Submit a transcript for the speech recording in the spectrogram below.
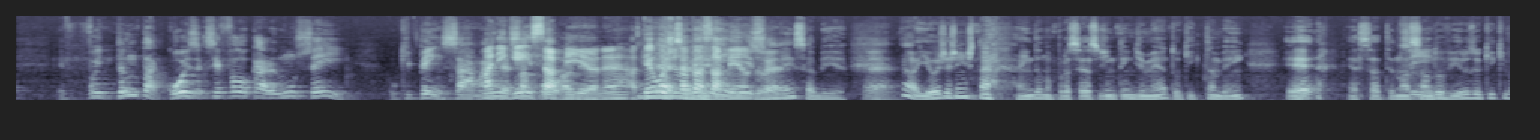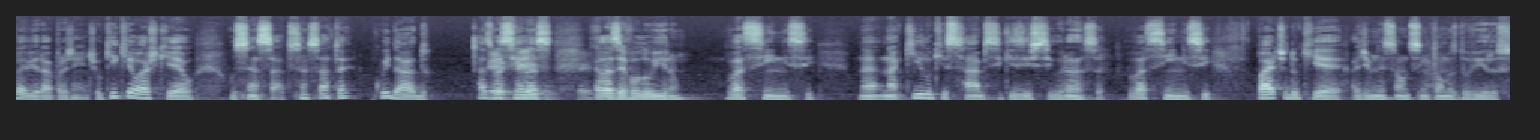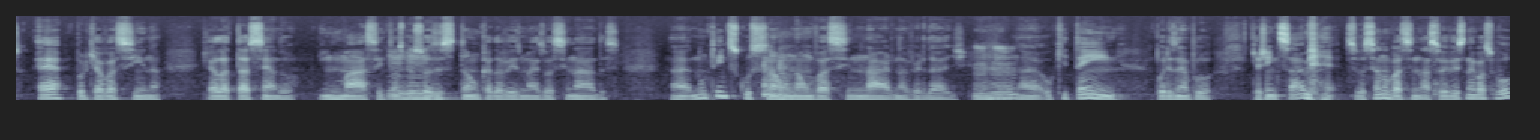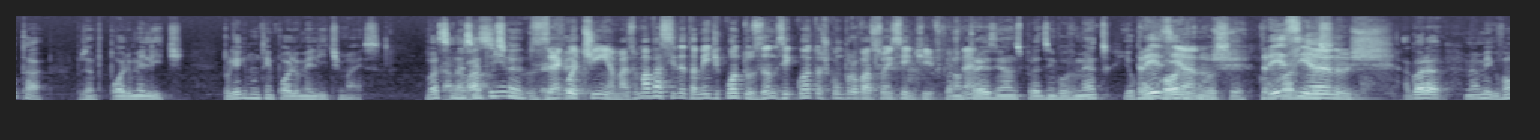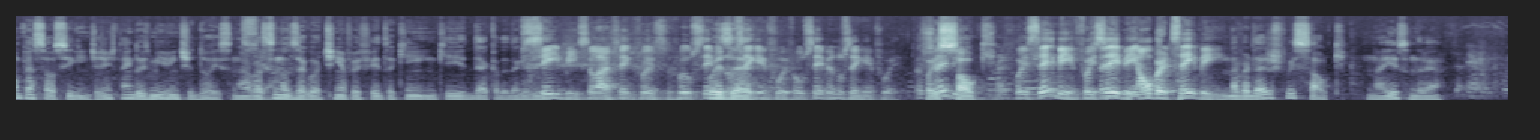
Foi tanta coisa que você falou, cara, eu não sei o que pensar mais Mas ninguém dessa porra, sabia, velho. né? Até Ninguém hoje não tá sabia. sabendo. Isso, é. Ninguém sabia. É. Não, e hoje a gente está ainda no processo de entendimento, o que, que também é essa atenuação Sim. do vírus e o que, que vai virar para gente. O que, que eu acho que é o, o sensato? O sensato é cuidado. As Perfeito, vacinas, perfeito. elas evoluíram. Vacine-se. Né? Naquilo que sabe-se que existe segurança, vacine-se. Parte do que é a diminuição dos sintomas do vírus é porque a vacina ela está sendo em massa, então as Uhum. pessoas estão cada vez mais vacinadas. né? não tem discussão não vacinar, na verdade. Uhum. né? O que tem, por exemplo, que a gente sabe é, se você não vacinar, você vai ver esse negócio voltar. Por exemplo, poliomielite. Por que, que não tem poliomielite mais? Vacina Cada 100%. vacina. Zé. Gotinha, mas uma vacina também de quantos anos e quantas comprovações científicas, Foram né? 13 anos para desenvolvimento e eu 13 concordo anos. com você. concordo 13 com você. anos. Agora, meu amigo, vamos pensar o seguinte: a gente está em 2022. Né? A Certo. vacina do Zé Gotinha foi feita aqui em, em que década? década de... Sabin, sei lá, sei que foi, foi o Sabin, eu não é. sei quem foi. Foi o Sabin, eu não sei quem foi. Eu Foi Salk. Foi Sabin, foi Sabin. Albert Sabin. Na verdade, acho que foi Salk. Não é isso, André?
